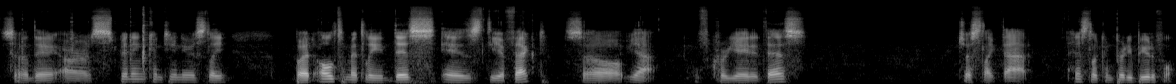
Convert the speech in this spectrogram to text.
so they are spinning continuously. But ultimately this is the effect. So yeah we've created this just like that. And it's looking pretty beautiful.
